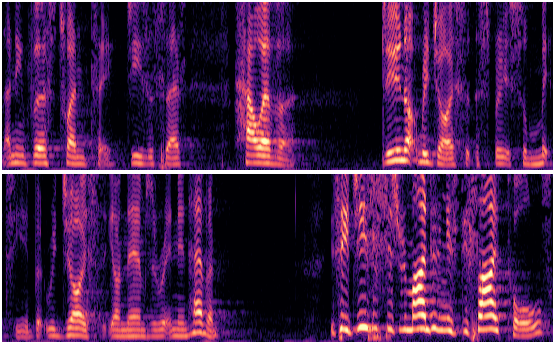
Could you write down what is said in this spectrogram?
And in verse 20, Jesus says, However, do not rejoice that the spirits submit to you, but rejoice that your names are written in heaven. You see, Jesus is reminding his disciples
